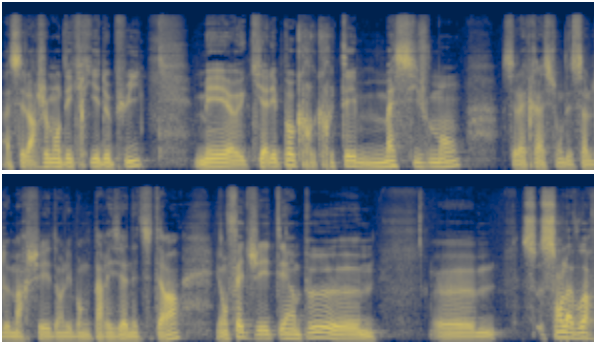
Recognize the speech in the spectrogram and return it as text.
assez largement décriés depuis, mais euh, qui à l'époque recrutaient massivement. C'est la création des salles de marché dans les banques parisiennes, etc. Et en fait, j'ai été un peu euh, euh, sans l'avoir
